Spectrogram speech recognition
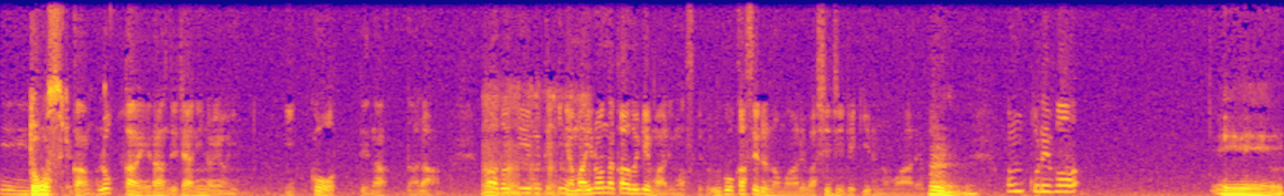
えーどうする ?6 巻、6巻選んで、じゃあ2の4に行こうってなったら、カードゲーム的には、まあいろんなカードゲームありますけど、動かせるのもあれば、指示できるのもあれば、うん。うんこれは、えー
